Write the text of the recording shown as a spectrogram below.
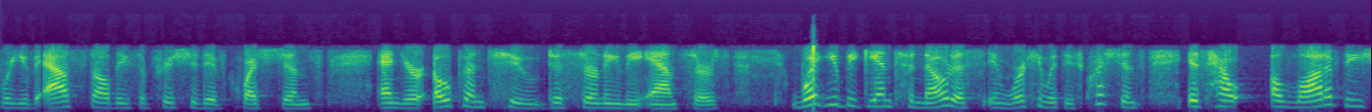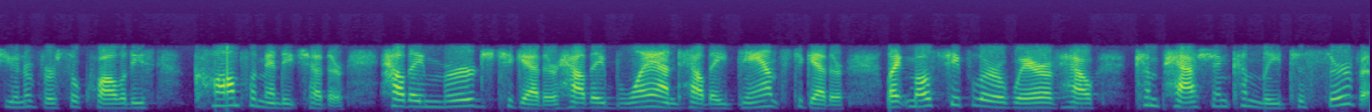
where you've asked all these appreciative questions and you're open to discerning the answers what you begin to notice in working with these questions is how a lot of these universal qualities complement each other, how they merge together, how they blend, how they dance together. Like most people are aware of how compassion can lead to service.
